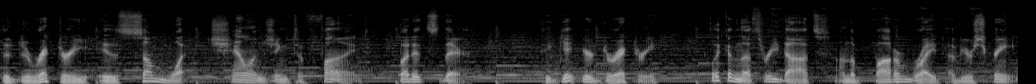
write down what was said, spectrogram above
The directory is somewhat challenging to find, but it's there. To get your directory, click on the three dots on the bottom right of your screen.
